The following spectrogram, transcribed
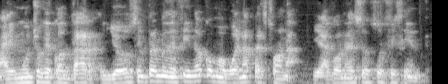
hay mucho que contar. Yo siempre me defino como buena persona, ya con eso es suficiente.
